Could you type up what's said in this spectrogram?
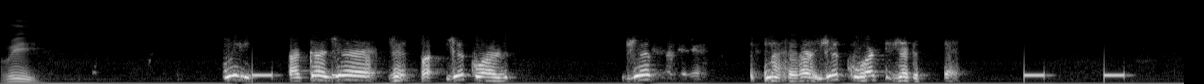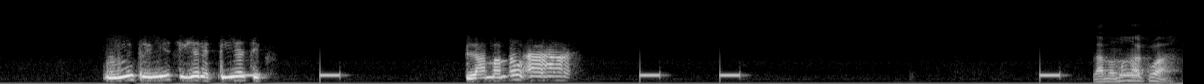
Oui. Oui, parce que j'ai, j'ai, quoi, j'ai, non, c'est vrai, j'ai quoi sujet de prière? Mon premier sujet de prière, c'est la maman a, La maman a quoi?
